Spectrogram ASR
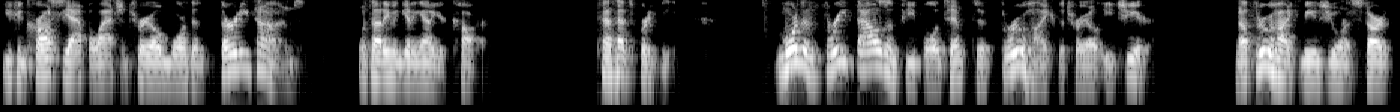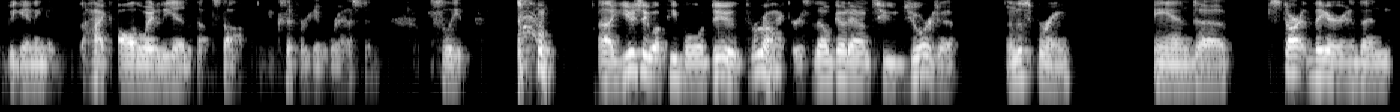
you can cross the Appalachian Trail more than 30 times without even getting out of your car. Now that's pretty neat. More than 3,000 people attempt to through hike the trail each year. Now, through hike means you want to start at the beginning and hike all the way to the end without stopping, except for you know, rest and sleep. uh, usually, what people will do through hikers, they'll go down to Georgia in the spring and uh, start there and then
